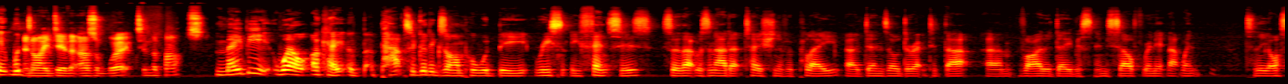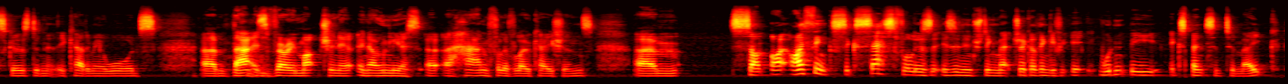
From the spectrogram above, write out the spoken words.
It would an idea that hasn't worked in the past? Maybe, well, okay, uh, perhaps a good example would be recently Fences. So that was an adaptation of a play. Uh, Denzel directed that. Um, Viola Davis and himself were in it. That went to the Oscars, didn't it? The Academy Awards. Um, that is very much in, a, in only a handful of locations. Um, some, I, I think successful is, is an interesting metric. I think if it wouldn't be expensive to make,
